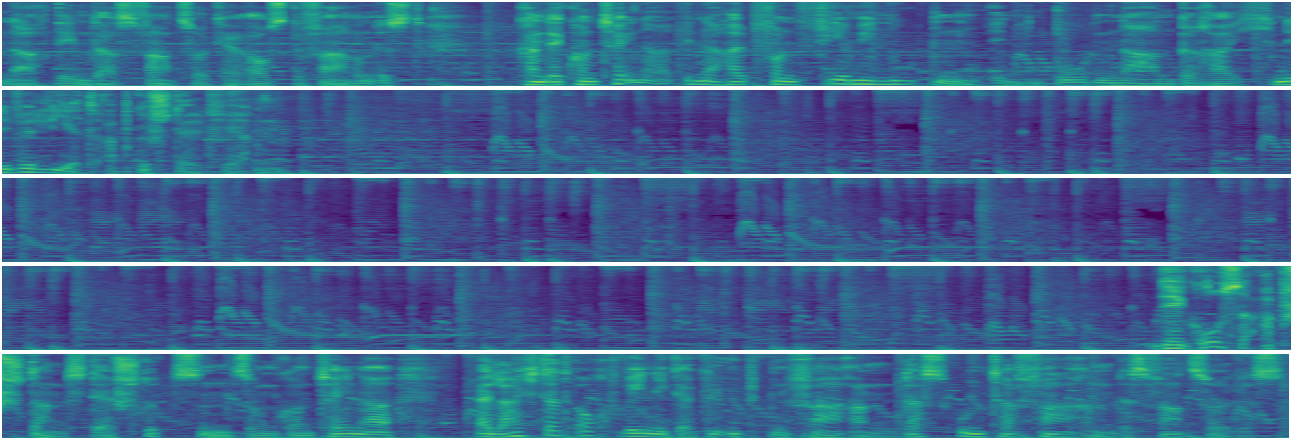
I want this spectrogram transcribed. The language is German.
Nachdem das Fahrzeug herausgefahren ist, kann der Container innerhalb von vier Minuten im bodennahen Bereich nivelliert abgestellt werden. Der große Abstand der Stützen zum Container erleichtert auch weniger geübten Fahrern das Unterfahren des Fahrzeuges.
